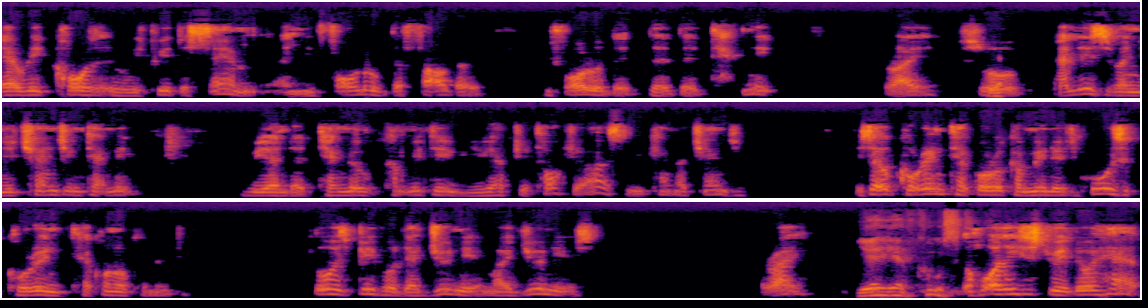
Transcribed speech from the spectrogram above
every course repeat the same, and you follow the founder, you follow the the, the technique, right? So at least when you're changing technique, we are the technical committee. You have to talk to us. You cannot change it. It's a Korean taekwondo community. Who is Korean taekwondo community? Those people, they're junior, my juniors, right? Yeah, yeah, of course. The whole history they have.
